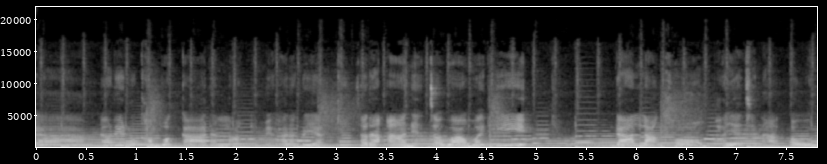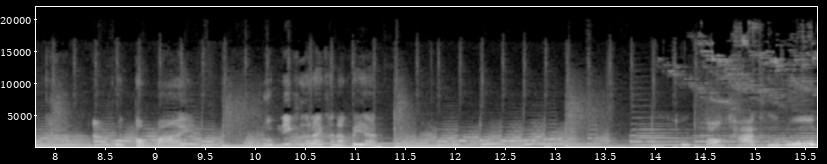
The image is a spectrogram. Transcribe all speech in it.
กา นักเรียนดูคำว่ากาด้านหลังเห็นไหมคะนักเรียนสระอาเนี่ยจะวางไว้ที่ด้านหลังของพยัญชนะต้นค่ะอะรูปต่อไป รูปนี้คืออะไรคะนักเรียน ถูกต้องค่ะคือรูป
